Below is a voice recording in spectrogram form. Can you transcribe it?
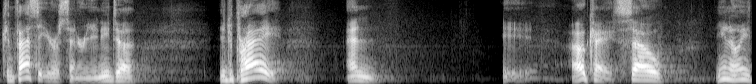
confess that you're a sinner. You need to, you need to pray. And eh, okay, so, you know, he,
